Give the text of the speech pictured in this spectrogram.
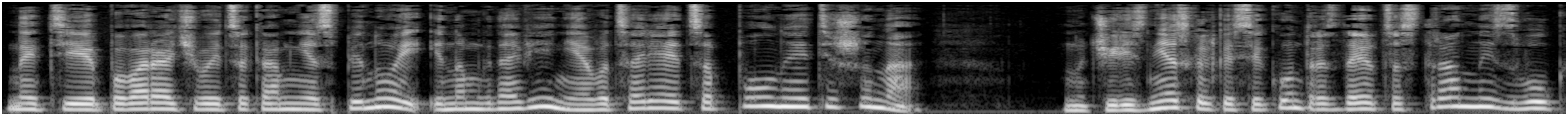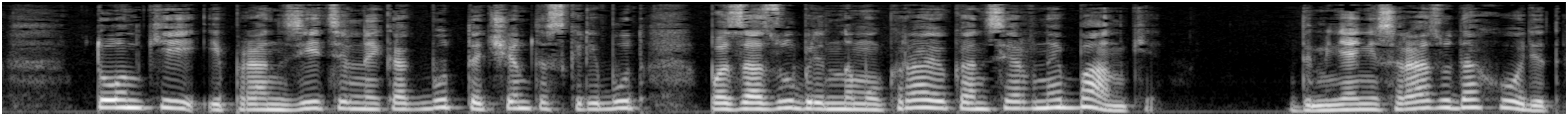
Нетти поворачивается ко мне спиной, и на мгновение воцаряется полная тишина. Но через несколько секунд раздается странный звук, тонкий и пронзительный, как будто чем-то скребут по зазубренному краю консервной банки. До меня не сразу доходит,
